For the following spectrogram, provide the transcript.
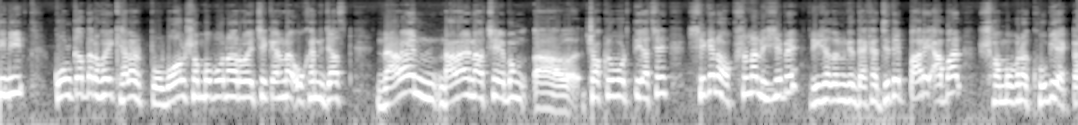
তিনি কলকাতার হয়ে খেলার প্রবল সম্ভাবনা রয়েছে, কেননা ওখানে জাস্ট নারায়ণ নারায়ণ আছে এবং চক্রবর্তী আছে। সেখানে অপশনাল হিসেবে ঋষাদনকে দেখা যেতে পারে, আবার সম্ভাবনা খুবই একটা,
